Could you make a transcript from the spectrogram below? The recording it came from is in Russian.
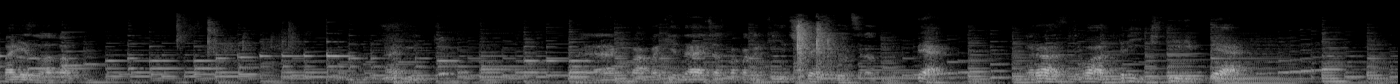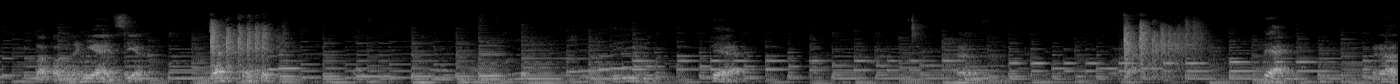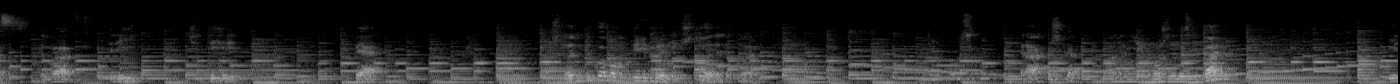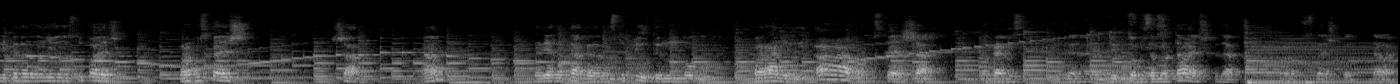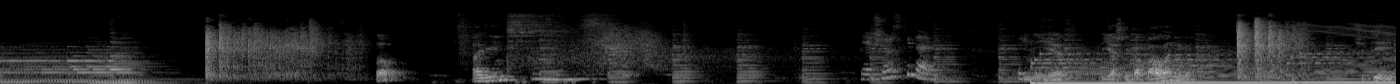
Порезала папу. Кидает. Сейчас папа кинет, шесть будет сразу. Пять. Раз, два, три, четыре, пять. Папа обгоняет всех. Да? Четыре, пять. Раз. Пять. Раз, два, три, четыре, пять. Что это такое, папа, перепрыгнул? Что это такое? Ракушка. А на нее можно наступать? Или когда на нее наступаешь, пропускаешь шаг? А? Наверное, так, когда наступил, ты ногу поранил и а, пропускаешь шаг. Пока э, бинтом замотаешь, да, пропускаешь ход. Давай. Оп. Один. Я еще раз кидаю? Нет, я ж не попал на него. Четыре.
